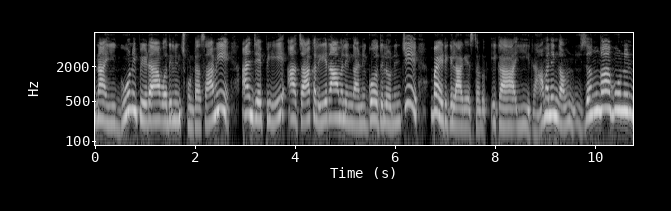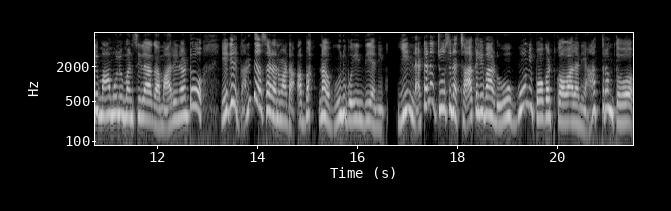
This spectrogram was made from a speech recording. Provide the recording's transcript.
నా ఈ గూని పీడ వదిలించుకుంటా స్వామి అని చెప్పి ఆ చాకలి రామలింగాన్ని గోతిలో నుంచి బయటికి లాగేస్తాడు. ఇక ఈ రామలింగం నిజంగా గూనుండి మామూలు మనిషిలాగా మారినట్టు ఎగిరి గంటేస్తాడనమాట అబ్బా నా గూని పోయింది అని. ఈ నటన చూసిన చాకలివాడు గూని పోగొట్టుకోవాలని ఆత్రంతో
